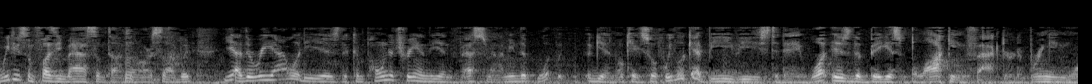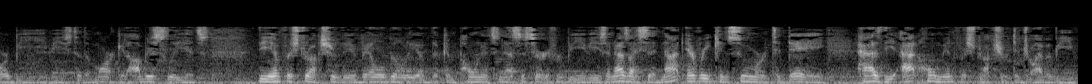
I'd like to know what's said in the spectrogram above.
we do some fuzzy math sometimes on our side, but yeah, the reality is the componentry and the investment. I mean, the, what, again, okay, so if we look at BEVs today, what is the biggest blocking factor to bringing more BEVs to the market? Obviously, it's the infrastructure, the availability of the components necessary for BEVs. And as I said, not every consumer today has the at-home infrastructure to drive a BEV.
